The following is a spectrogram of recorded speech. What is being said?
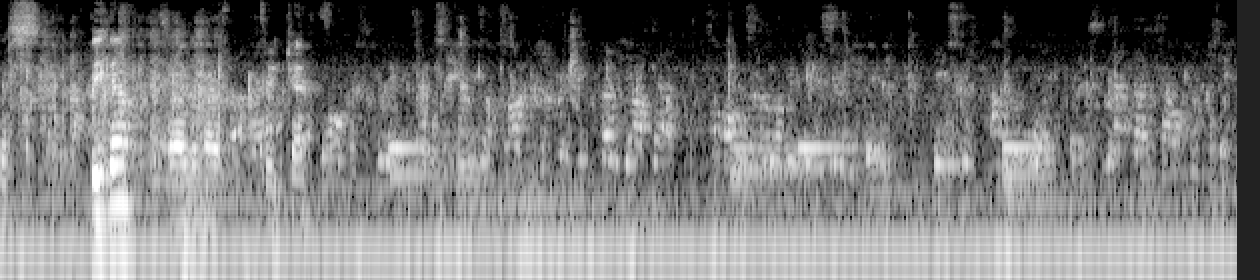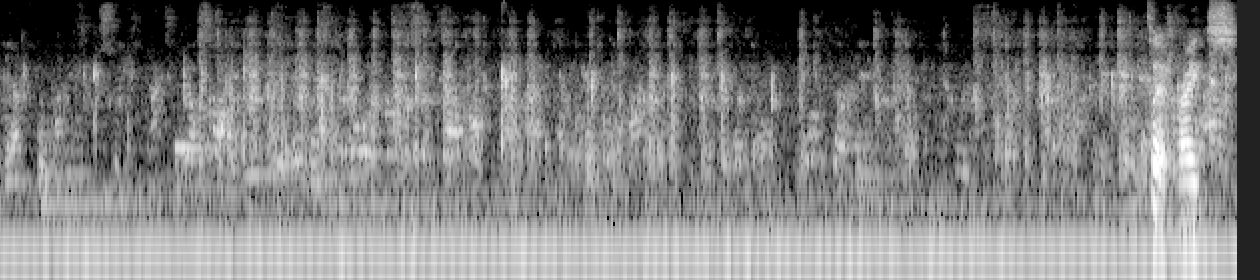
this bigger, so I have two chests. It breaks.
